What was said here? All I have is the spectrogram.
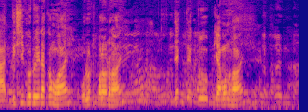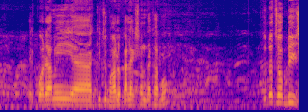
আর দিশি গরু এরকম হয় ওলট পালট হয়। দেখতে একটু কেমন হয়। এরপরে আমি কিছু ভালো কালেকশন দেখাবো। দুটো চব্বিশ।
